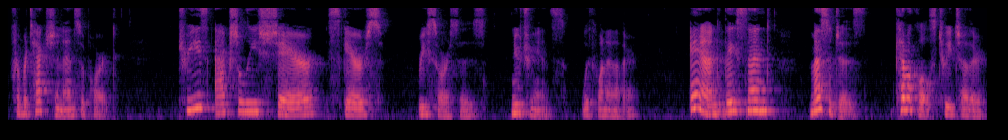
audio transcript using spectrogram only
for protection and support. Trees actually share scarce resources, nutrients, with one another. And they send messages, chemicals to each other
